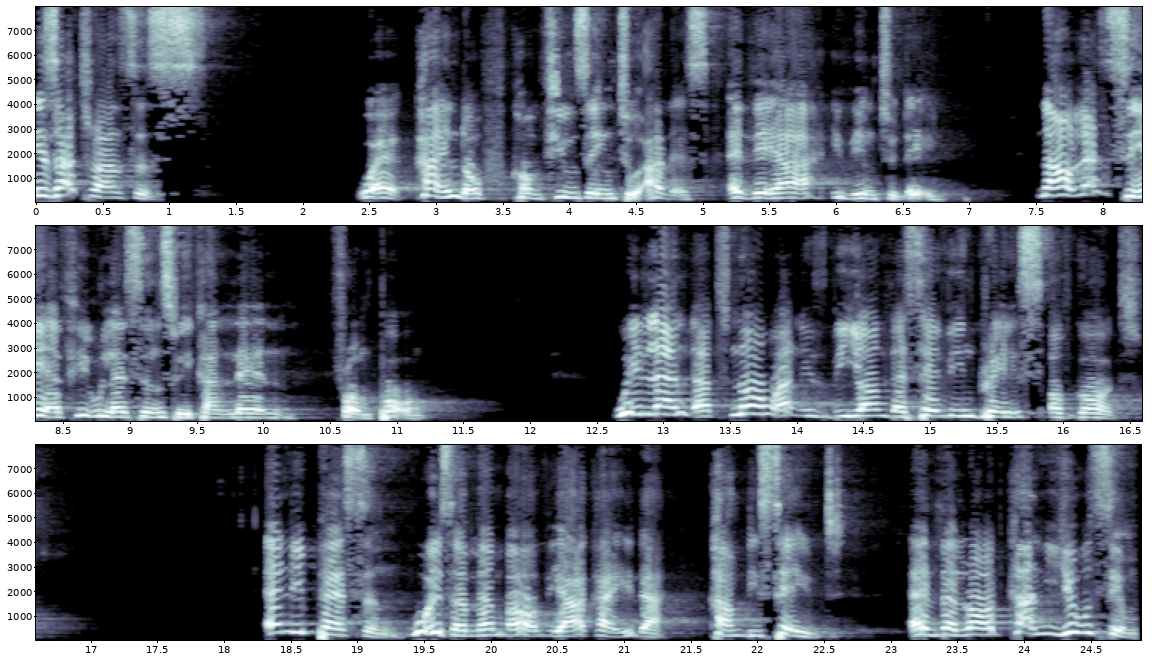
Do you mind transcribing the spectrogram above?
his utterances were kind of confusing to others, and they are even today. Now let's see a few lessons we can learn from Paul. We learn that no one is beyond the saving grace of God. Any person who is a member of the Al Qaeda can be saved, and the Lord can use him.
